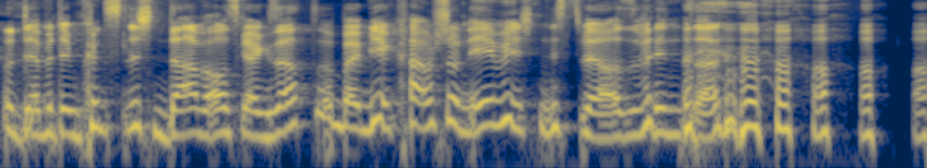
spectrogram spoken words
Und der mit dem künstlichen Darmausgang sagt, bei mir kam schon ewig nichts mehr aus dem Hintern. oh,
